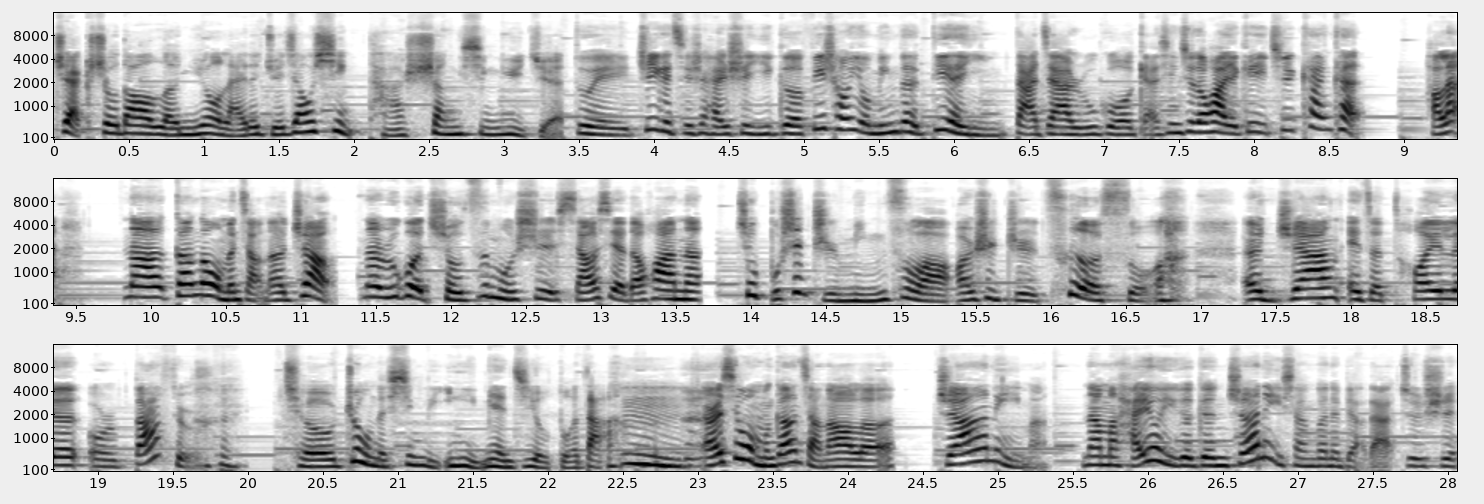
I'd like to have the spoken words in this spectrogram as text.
Jack 收到了女友来的绝交信，他伤心欲绝。对，这个其实还是一个非常有名的电影，大家如果感兴趣的话，也可以去看看。好了， 那刚刚我们讲到 John，那如果首字母是小写的话呢？就不是指名字了，而是指厕所。A John is a toilet or bathroom。求众的心理阴影面积有多大？嗯，而且我们刚刚讲到了 Johnny 嘛，那么还有一个跟 Johnny 相关的表达就是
